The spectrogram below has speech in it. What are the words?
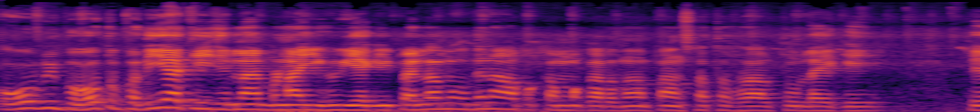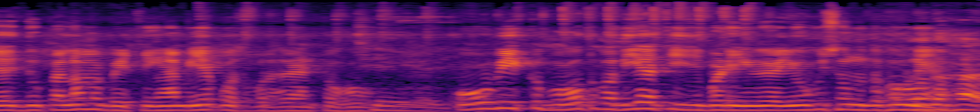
ਉਹ ਵੀ ਬਹੁਤ ਵਧੀਆ ਚੀਜ਼ ਮੈਂ ਬਣਾਈ ਹੋਈ ਹੈਗੀ। ਪਹਿਲਾਂ ਮੈਂ ਉਹਦੇ ਨਾਲ ਆਪ ਕੰਮ ਕਰਦਾ 5-7 ਸਾਲ ਤੋਂ ਲੈ ਕੇ ਤੇ ਇਦੋਂ ਪਹਿਲਾਂ ਮੈਂ ਵੇਚੀਆਂ ਵੀ ਆ ਕੁਝ ਪਰਸੈਂਟ ਉਹ। ਉਹ ਵੀ ਇੱਕ ਬਹੁਤ ਵਧੀਆ ਚੀਜ਼ ਬਣੀ ਹੋਈ ਹੈ ਉਹ ਵੀ ਤੁਹਾਨੂੰ ਦਿਖਾਉਣੇ ਆ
